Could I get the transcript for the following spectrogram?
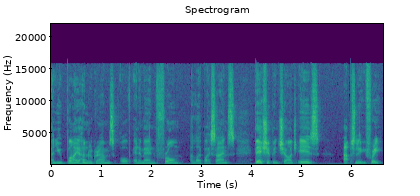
and you buy 100 grams of NMN from Alive by Science, their shipping charge is absolutely free.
